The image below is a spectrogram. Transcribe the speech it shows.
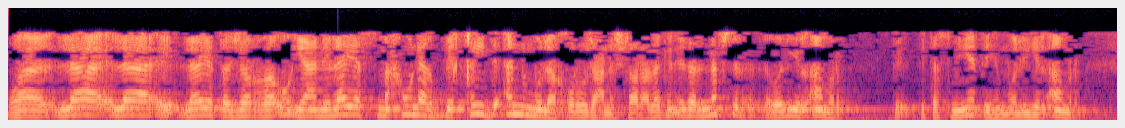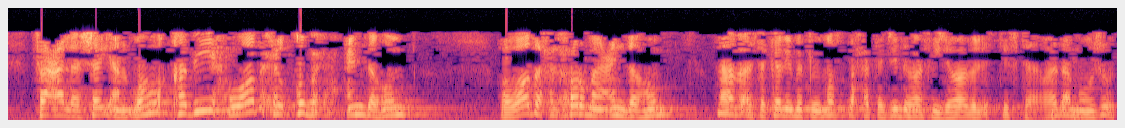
ولا لا لا يتجرؤون يعني لا يسمحون بقيد أنملة خروج عن الشرع. لكن إذا نفس ولي الأمر بتسميتهم ولي الأمر. فعل شيئا وهو قبيح واضح القبح عندهم وواضح الحرمة عندهم. لا بأس كلمة المصلحة تجدها في جواب الاستفتاء. وهذا موجود.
